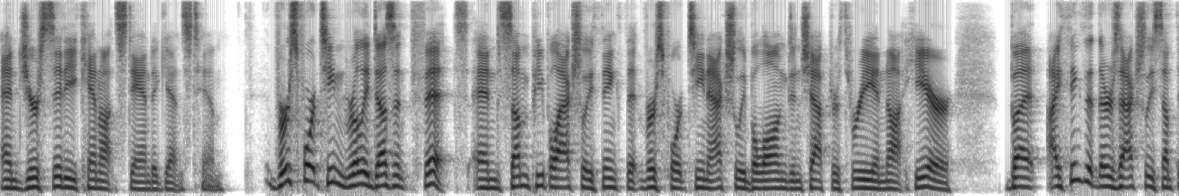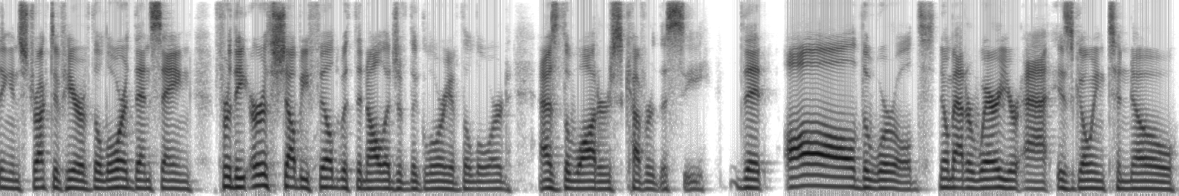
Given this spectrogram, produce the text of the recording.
and your city cannot stand against him verse 14 really doesn't fit. And some people actually think that verse 14 actually belonged in chapter 3 and not here. But I think that there's actually something instructive here of the Lord then saying, For the earth shall be filled with the knowledge of the glory of the Lord as the waters cover the sea. That all the world, no matter where you're at, is going to know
